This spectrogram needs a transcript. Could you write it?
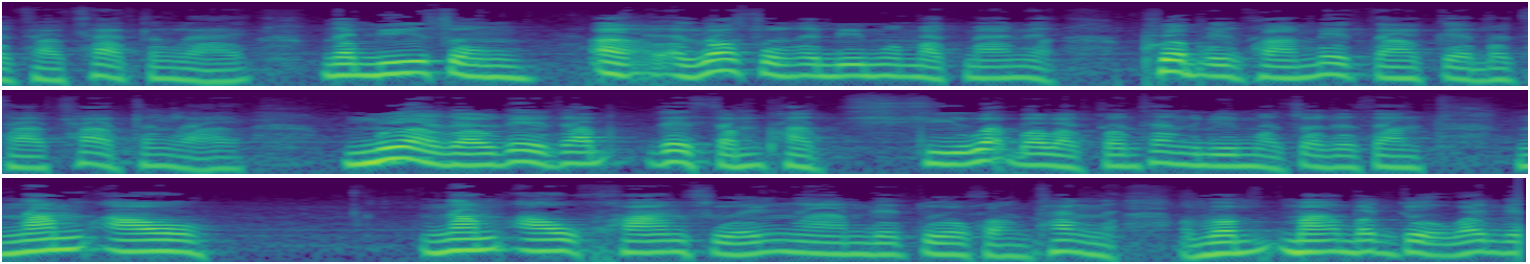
ประชาชาติทั้งหลาย นบีส่งอัลลอฮ์ส่งนบีมุฮัมมัดมาเนี่ยเพื่อเป็นความเมตตาแก่ประชาชาติทั้งหลาย เมื่อเราได้รับได้สัมผัสชีวประวัติของท่านนบีมุฮัมมัดสุลตัลซัมนำเอา นำเอาความสวยงามในตัวของท่านมาบรรจุไว้ใน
